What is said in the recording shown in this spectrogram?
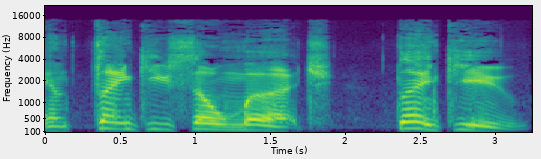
And thank you so much. Thank you.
